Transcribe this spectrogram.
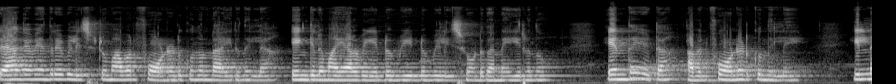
രാഘവേന്ദ്രയെ വിളിച്ചിട്ടും അവർ ഫോൺ എടുക്കുന്നുണ്ടായിരുന്നില്ല. എങ്കിലും അയാൾ വീണ്ടും വീണ്ടും വിളിച്ചുകൊണ്ട് തന്നെയിരുന്നു. എന്താ ഏട്ടാ? അവൻ ഫോൺ എടുക്കുന്നില്ലേ? ഇല്ല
